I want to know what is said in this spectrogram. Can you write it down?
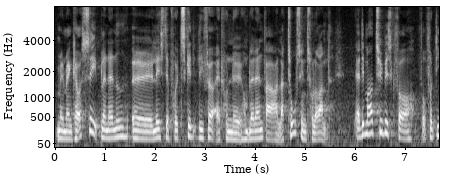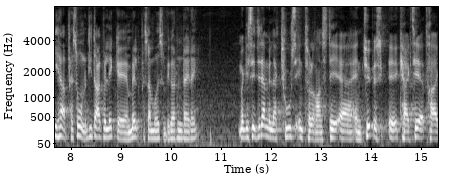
Men man kan også se blandt andet, øh, læste jeg på et skilt lige før, at hun, øh, hun blandt andet var laktoseintolerant. Er det meget typisk for, for, for de her personer? De drak vel ikke øh, mælk på samme måde, som vi gør den dag i dag? Man kan sige, at det der med laktoseintolerans, det er en typisk øh, karaktertræk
